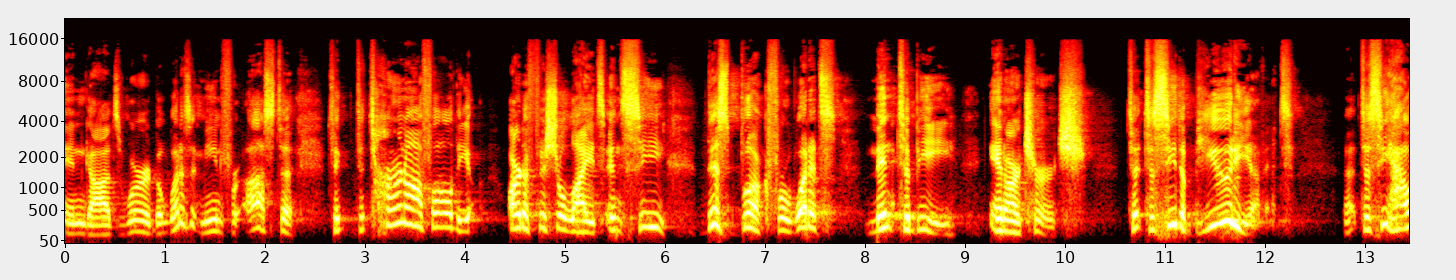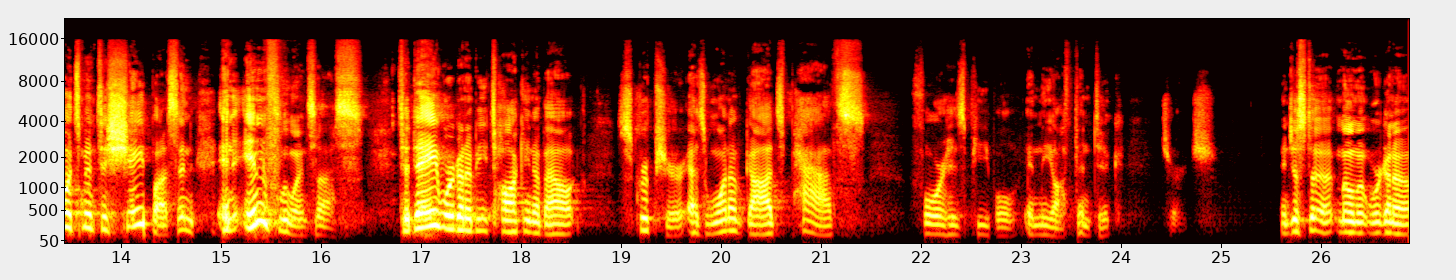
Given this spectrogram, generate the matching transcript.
in God's Word. But what does it mean for us to, to, to turn off all the artificial lights and see this book for what it's meant to be in our church? To, to see the beauty of it, uh, to see how it's meant to shape us and, and influence us. Today we're going to be talking about Scripture as one of God's paths for his people in the authentic church. In just a moment, we're gonna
